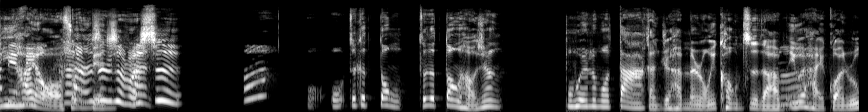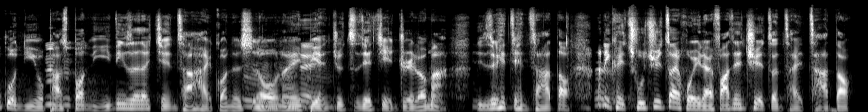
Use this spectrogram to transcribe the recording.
厉害哦！看双边是什么事啊？我我这个洞，这个洞好像不会那么大，感觉还蛮容易控制的因为海关，如果你有嗯 passport，、你一定是在检查海关的时候、嗯那一边就直接解决了嘛，嗯你就可以检查到。那你可以出去再回来，发现确诊才查到。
